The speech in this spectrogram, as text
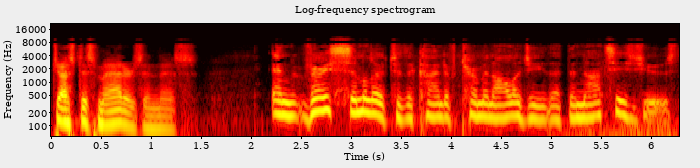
justice matters in this. And very similar to the kind of terminology that the Nazis used,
